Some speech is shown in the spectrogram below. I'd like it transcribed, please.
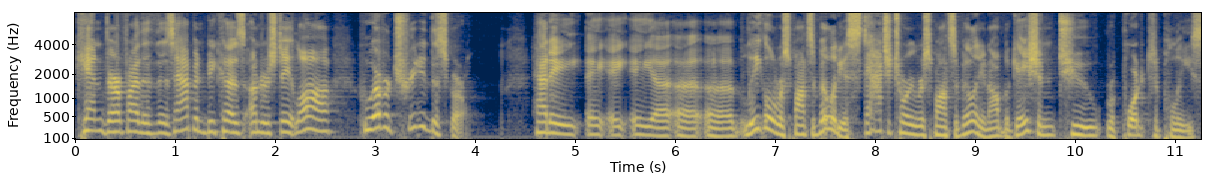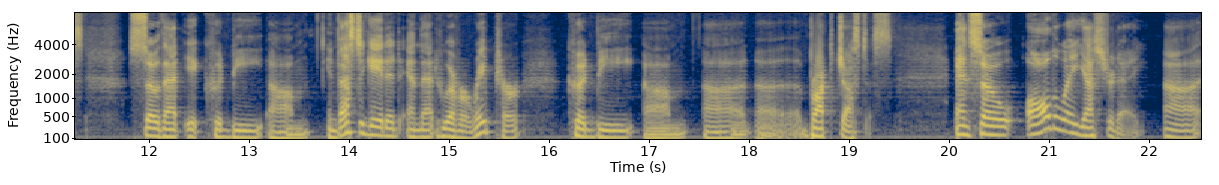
can't verify that this happened because under state law, whoever treated this girl had a a, a, a, a, a legal responsibility, a statutory responsibility, an obligation to report it to police so that it could be um, investigated and that whoever raped her could be um, uh, uh, brought to justice. And so, all the way yesterday, uh,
